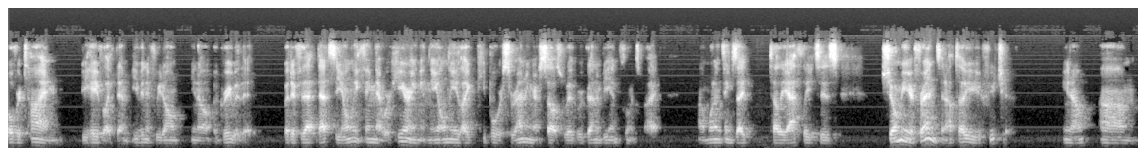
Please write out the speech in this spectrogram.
over time behave like them, even if we don't, you know, agree with it. But if that that's the only thing that we're hearing and the only like people we're surrounding ourselves with, we're going to be influenced by. Um, one of the things I tell the athletes is, show me your friends and I'll tell you your future. You know, um,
